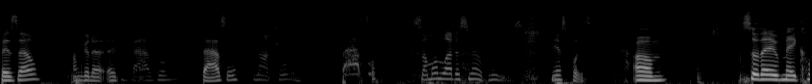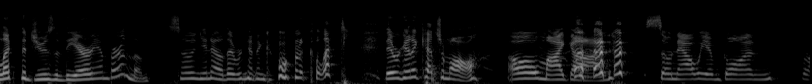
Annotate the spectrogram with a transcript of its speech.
Basel? I'm gonna uh, Basil? Basil. Not sure. Basil. Someone let us know, please. Yes, please. Um, so they may collect the Jews of the area and burn them. So you know they were gonna go on a collect. They were gonna catch them all. Oh my god. so now we have gone from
